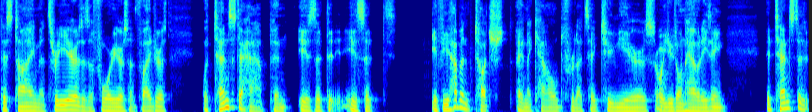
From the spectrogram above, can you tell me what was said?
this time at three years, is it four years and five years? What tends to happen is that is that if you haven't touched an account for let's say two years or you don't have anything, it tends to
